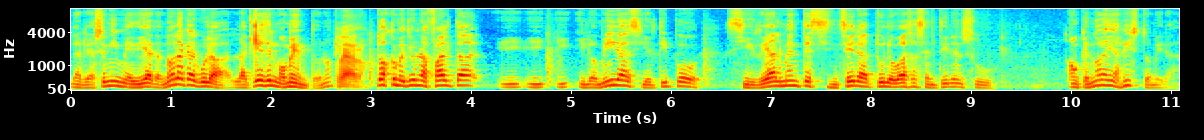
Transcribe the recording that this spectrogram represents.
la reacción inmediata, no la calculada, la que es del momento, ¿no? Claro. Tú has cometido una falta y, y- y- y lo miras y el tipo, si realmente es sincera, tú lo vas a sentir en su... Aunque no lo hayas visto, mira,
